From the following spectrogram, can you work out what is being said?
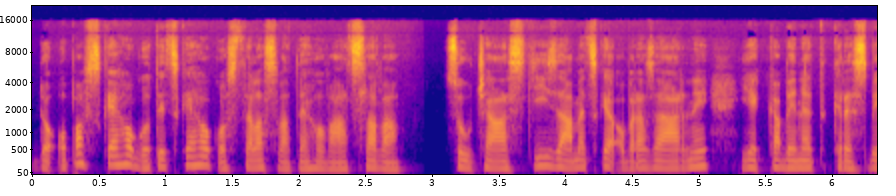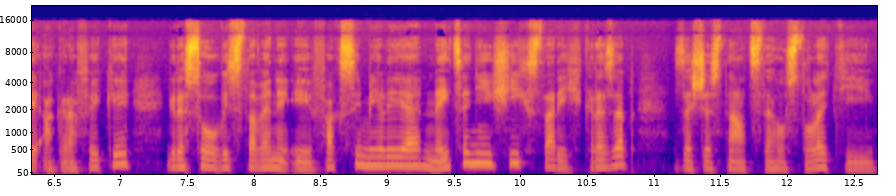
do opavského gotického kostela svatého Václava. Součástí zámecké obrazárny je kabinet kresby a grafiky, kde jsou vystaveny i faksimilie nejcennějších starých kreseb ze 16. století.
